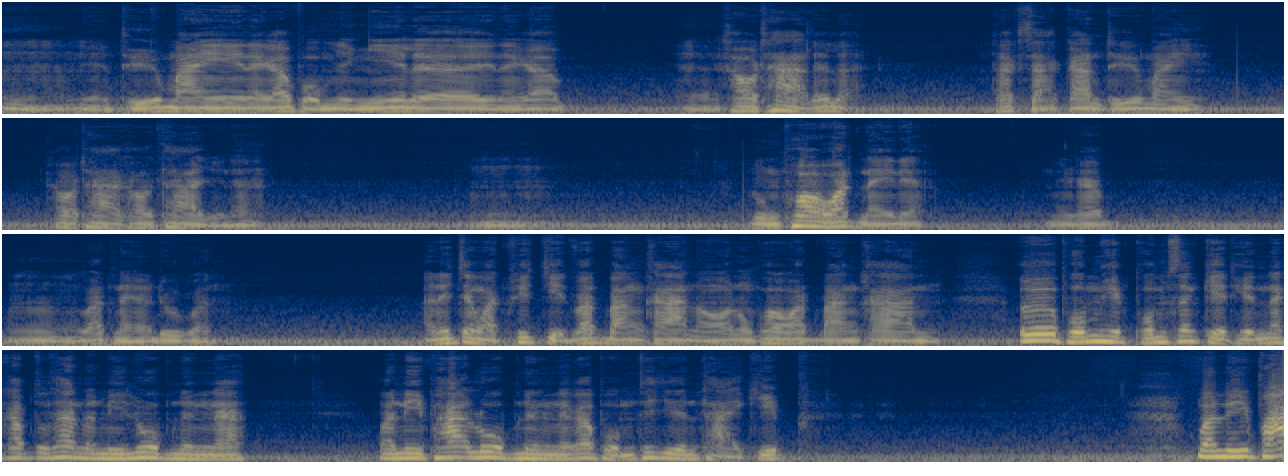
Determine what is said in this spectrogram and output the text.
อืม ถือไม้นะครับผมอย่างนี้เลยนะครับเเข้าท่าได้แหละทักษะการถือไม้เข้าท่าเข้าท่าอยู่นะ อืมหลวงพ่อวัดไหนเนี่ยนะครับอืมวัดไหนเอาดูก่อน อันนี้จังหวัดพิจิตรวัดบางคานอ๋อหลวงพ่อวัดบางคานเออผมเห็นผมสังเกตเห็นนะครับ ทุกท่านมันมีรูปหนึ่งนะมันมีพระรูปหนึ่งนะครับ ผมที่ยืนถ่ายคลิป มันมีพระ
